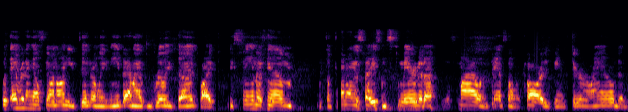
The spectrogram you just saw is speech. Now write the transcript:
with everything else going on, you didn't really need that. And I really dug like the scene of him with the blood on his face and smearing it up with a smile and dancing on the car, he's being cheered around, and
